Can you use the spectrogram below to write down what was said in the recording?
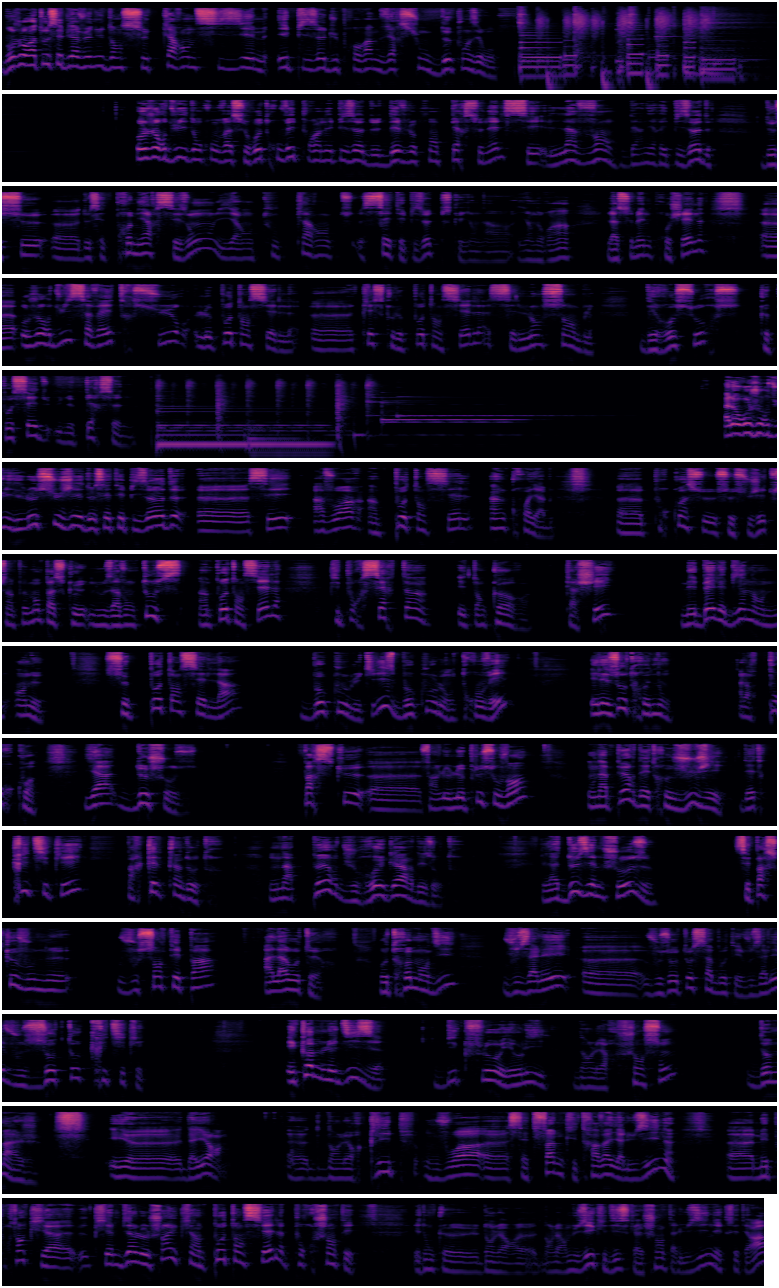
Bonjour à tous et bienvenue dans ce 46e épisode du programme version 2.0. Aujourd'hui donc on va se retrouver pour un épisode de développement personnel, c'est l'avant-dernier épisode de, ce, euh, de cette première saison. Il y a en tout 47 épisodes, parce qu'il y, en il y en aura un la semaine prochaine. Euh, aujourd'hui, ça va être sur le potentiel. Euh, qu'est-ce que le potentiel? C'est l'ensemble des ressources que possède une personne. Alors aujourd'hui, le sujet de cet épisode, c'est avoir un potentiel incroyable. Euh, pourquoi ce, sujet Tout simplement parce que nous avons tous un potentiel qui pour certains est encore caché, mais bel et bien en, eux. Ce potentiel-là, beaucoup l'utilisent, beaucoup l'ont trouvé, et les autres non. Alors pourquoi? Il y a deux choses. Parce que, euh, le, plus souvent, on a peur d'être jugé, d'être critiqué par quelqu'un d'autre. On a peur du regard des autres. La deuxième chose, c'est parce que vous ne vous sentez pas à la hauteur. Autrement dit, vous allez euh, vous auto-saboter, vous allez vous auto-critiquer. Et comme le disent Big Flo et Oli dans leur chanson Dommage. Et euh, d'ailleurs, euh, dans leur clip, on voit cette femme qui travaille à l'usine, mais pourtant qui aime bien le chant et qui a un potentiel pour chanter. Et donc, dans, leur, dans leur musique, ils disent qu'elle chante à l'usine, etc.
